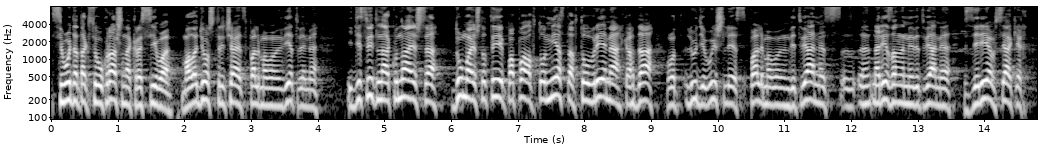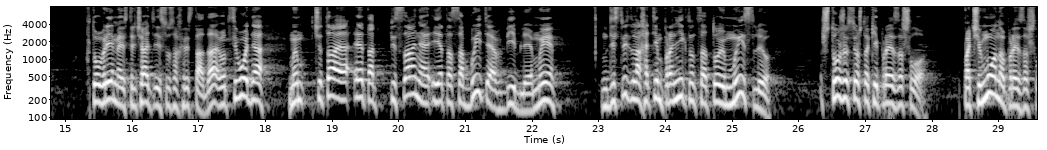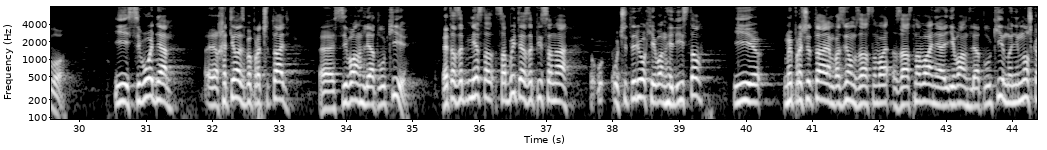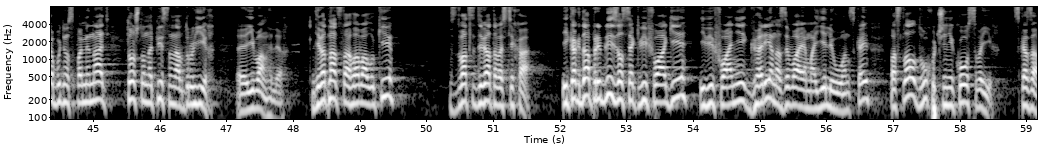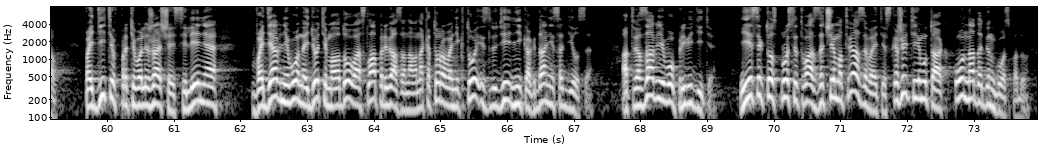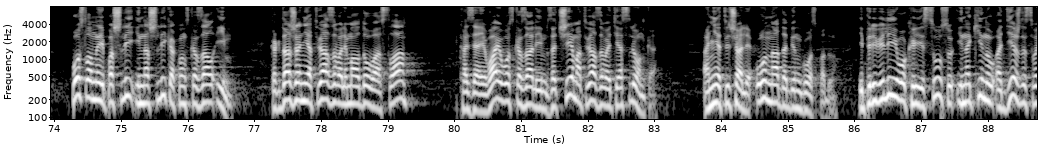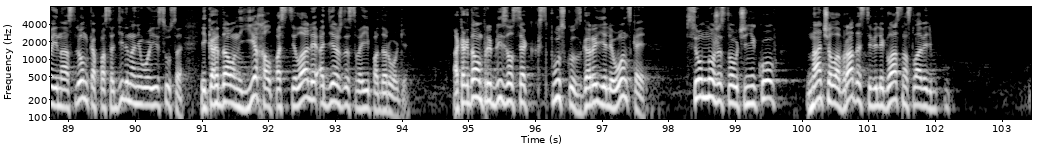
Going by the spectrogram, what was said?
сегодня так все украшено красиво, молодежь встречает с пальмовыми ветвями, и действительно окунаешься, думая, что ты попал в то место, в то время, когда вот люди вышли с пальмовыми ветвями, с э, нарезанными ветвями, с деревьев всяких, в то время и встречать Иисуса Христа. Да? И вот сегодня мы, читая это Писание и это событие в Библии, мы ну, действительно хотим проникнуться той мыслью, что же все-таки произошло, почему оно произошло. И сегодня э, хотелось бы прочитать э, с Евангелия от Луки. Это место события записано у четырех евангелистов, и мы прочитаем, возьмем за, основа, за основание Евангелия от Луки, но немножко будем вспоминать то, что написано в других э, Евангелиях. 19 глава Луки с 29 стиха. И когда приблизился к Вифагии и Вифании, к горе, называемой Елеонской, послал двух учеников своих, сказав, «Пойдите в противолежащее селение, войдя в него, найдете молодого осла привязанного, на которого никто из людей никогда не садился. Отвязав его, приведите. И если кто спросит вас, зачем отвязываете, скажите ему так, он надобен Господу». Посланные пошли и нашли, как он сказал им. Когда же они отвязывали молодого осла, Хозяева его сказали им, зачем отвязываете осленка? Они отвечали, он надобен Господу. И привели его к Иисусу, и, накинув одежды свои на осленка, посадили на него Иисуса. И когда он ехал, постилали одежды свои по дороге. А когда он приблизился к спуску с горы Елеонской, все множество учеников начало в радости велигласно славить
